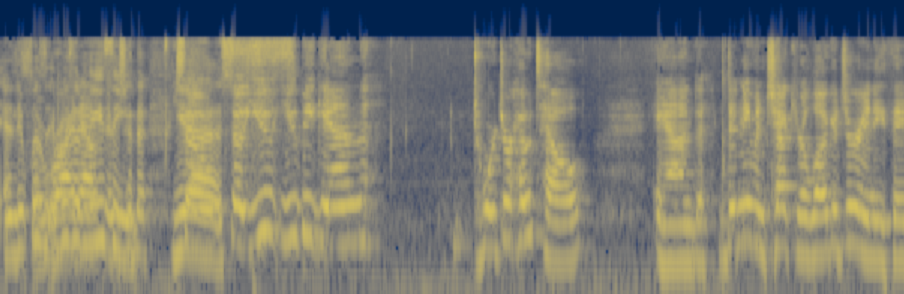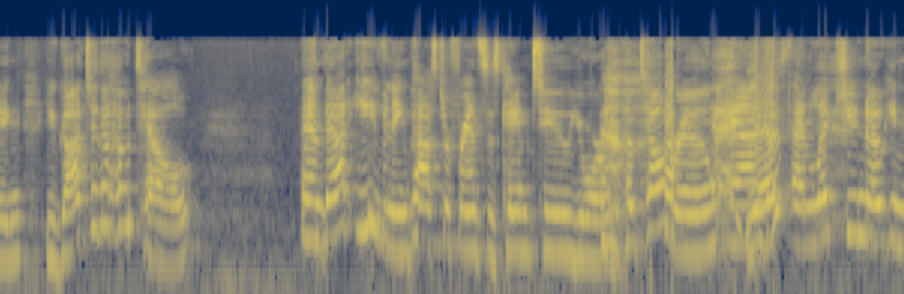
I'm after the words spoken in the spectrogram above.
And it So was it was amazing. the- yes. So, so you you began toward your hotel and didn't even check your luggage or anything. You got to the hotel. And that evening, Pastor Francis came to your hotel room and, Yes. and let you know he,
